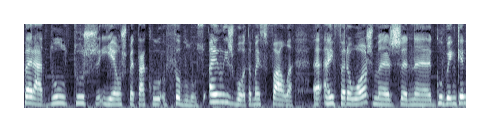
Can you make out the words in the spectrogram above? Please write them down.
para adultos e é um espetáculo fabuloso. Em Lisboa também se fala ah, em faraós, mas ah, na Gulbenkian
